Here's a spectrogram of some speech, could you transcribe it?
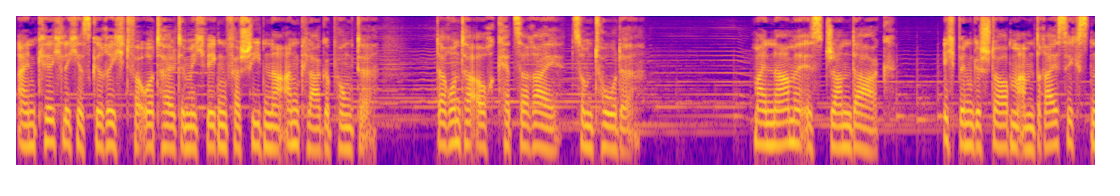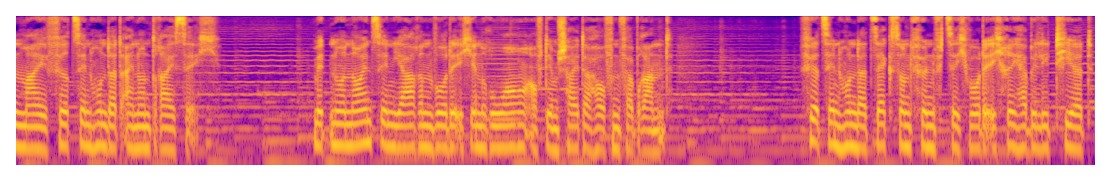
Ein kirchliches Gericht verurteilte mich wegen verschiedener Anklagepunkte, darunter auch Ketzerei, zum Tode. Mein Name ist Jeanne d'Arc. Ich bin gestorben am 30. Mai 1431. Mit nur 19 Jahren wurde ich in Rouen auf dem Scheiterhaufen verbrannt. 1456 wurde ich rehabilitiert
